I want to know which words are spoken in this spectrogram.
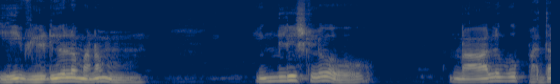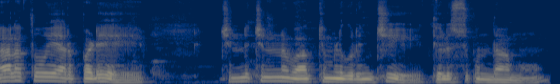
ఈ వీడియోలో మనం ఇంగ్లీష్లో నాలుగు పదాలతో ఏర్పడే చిన్న చిన్న వాక్యముల గురించి తెలుసుకుందాము.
